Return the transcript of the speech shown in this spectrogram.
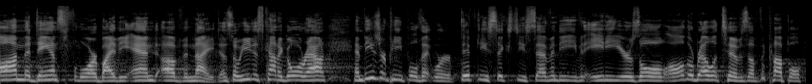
on the dance floor by the end of the night. And so he just kind of go around, and these are people that were 50, 60, 70, even 80 years old, all the relatives of the couple,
